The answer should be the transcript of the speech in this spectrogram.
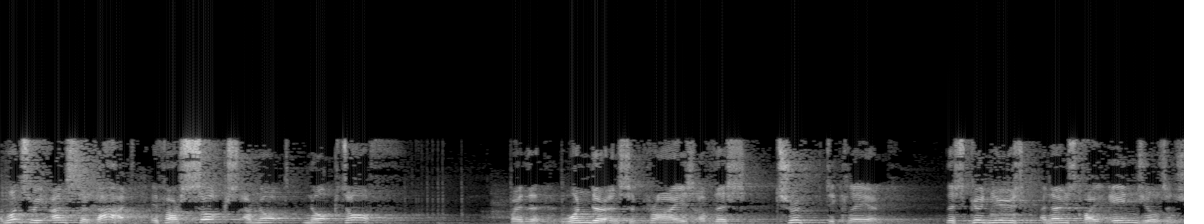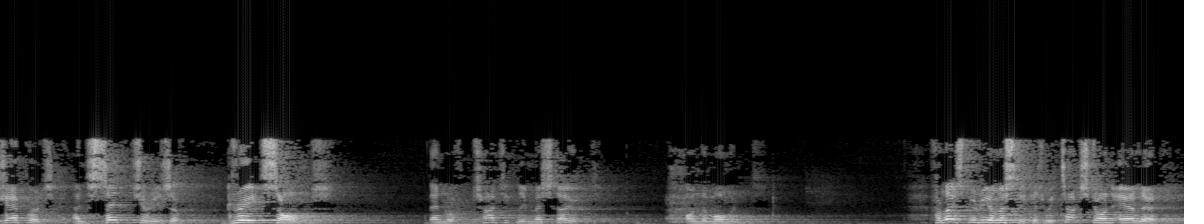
and once we answer that, if our socks are not knocked off by the wonder and surprise of this truth declared, this good news announced by angels and shepherds and centuries of great songs, then we've tragically missed out on the moment. For let's be realistic, as we touched on earlier,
